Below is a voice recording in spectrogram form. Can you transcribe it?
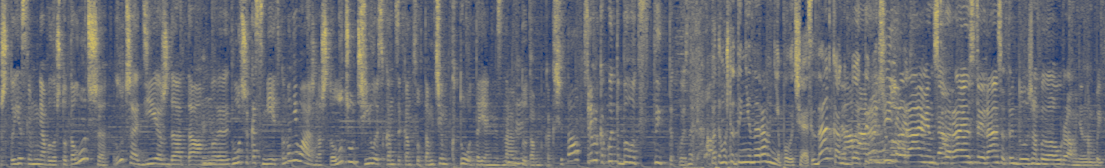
что если у меня было что-то лучше, лучше одежда, там, э, лучше косметика, ну неважно что, лучше училась в конце концов, там, чем кто-то, я не знаю, кто там как считал. Все время какой-то был вот стыд такой, знаете, А потому что ты не наравне, получается, да? Как бы ты Раньше родила- было равенство, равенство и равенство, ты должна была уравнена быть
